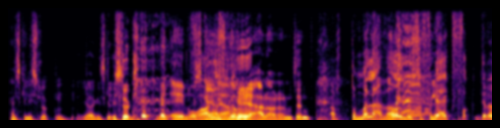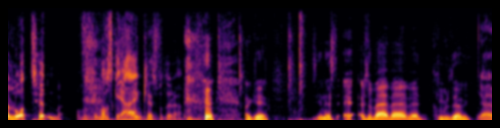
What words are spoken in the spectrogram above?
Han skal lige slukke den. Jørgen skal lige slukke den. Men hey, moralen jeg er... slukke? ja, der er den tændt. Er du dum eller hvad? Men selvfølgelig er jeg ikke fucking det der lort til den, mand. Hvorfor skal, hvorfor skal jeg anklages for det der? Okay. Skal næste, øh, altså, hvad, hvad, hvad konkluderer vi? Ja,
